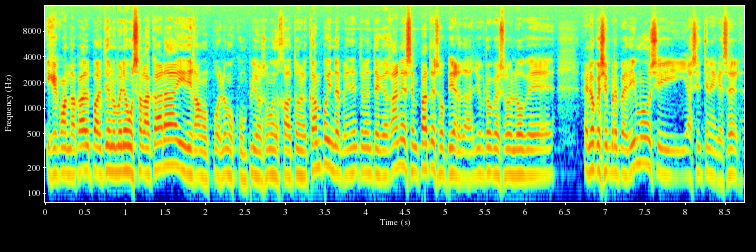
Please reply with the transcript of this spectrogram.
y que cuando acabe el partido nos miremos a la cara y digamos, pues lo hemos cumplido, nos hemos dejado todo en el campo, independientemente que ganes, empates o pierdas. Yo creo que eso es lo que, es lo que siempre pedimos y así tiene que ser.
